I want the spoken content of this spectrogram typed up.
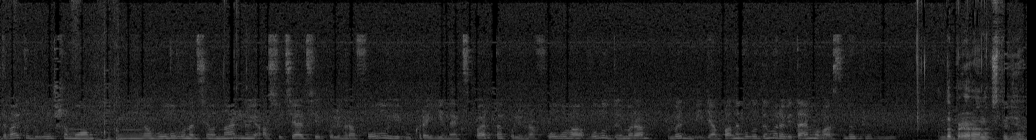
давайте долучимо голову Національної асоціації поліграфологів України, експерта поліграфолога Володимира Ведмідя. Пане Володимире, вітаємо вас. Добрий ранок. Добрий ранок, студія.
